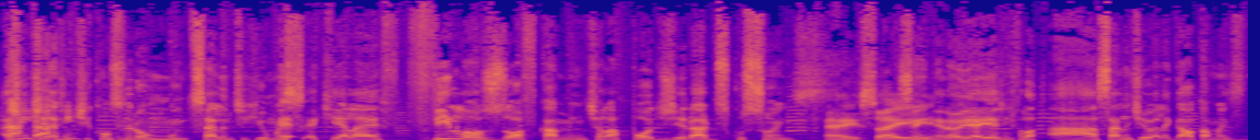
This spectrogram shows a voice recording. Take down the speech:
A gente, a gente considerou muito Silent Hill, mas é, que ela é filosoficamente, ela pode gerar discussões. É, isso aí. Você entendeu? E aí a gente falou, ah, Silent Hill é legal, tá, mas.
